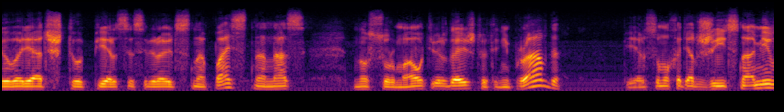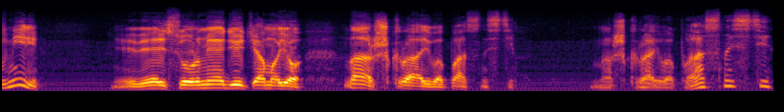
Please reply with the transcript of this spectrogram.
говорят, что персы собираются напасть на нас, но Сурма утверждает, что это неправда. Персы, мол, хотят жить с нами в мире. Не верь Сурме, дитя мое, наш край в опасности. Наш край в опасности?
